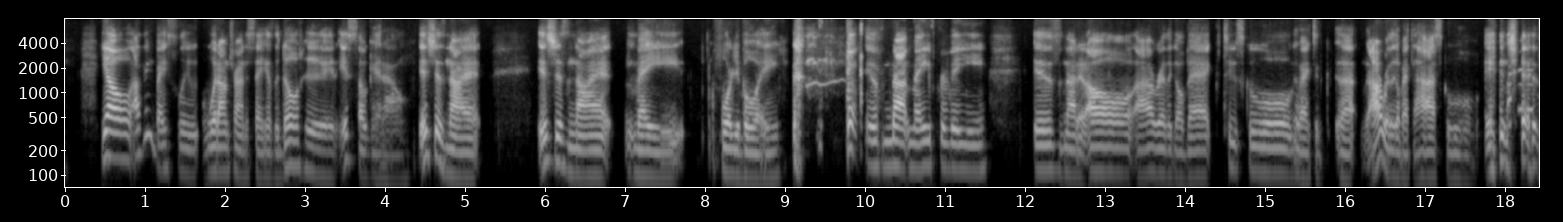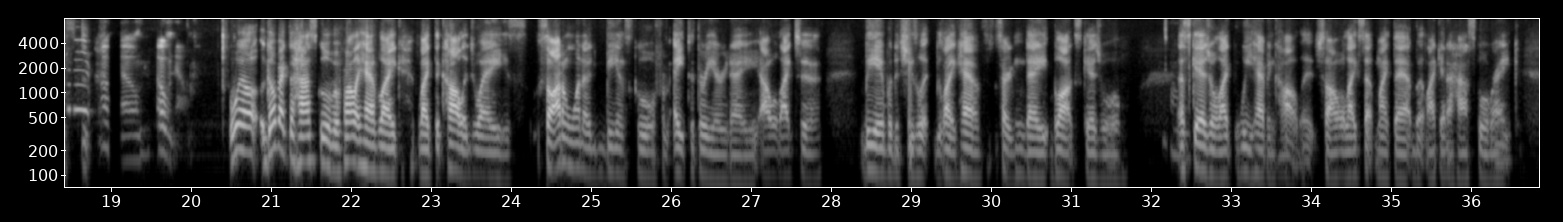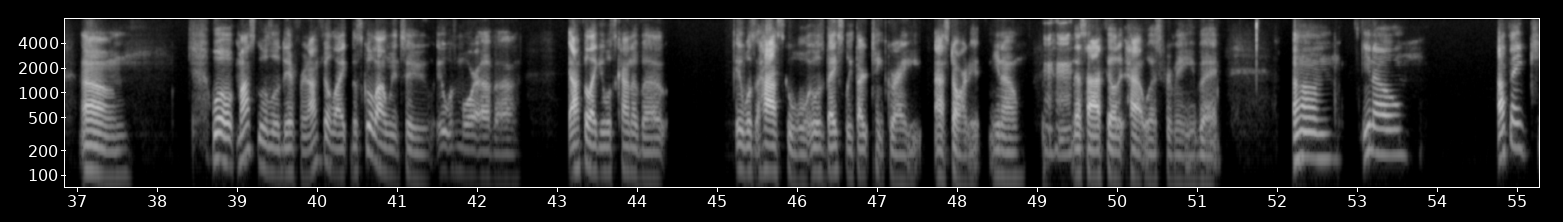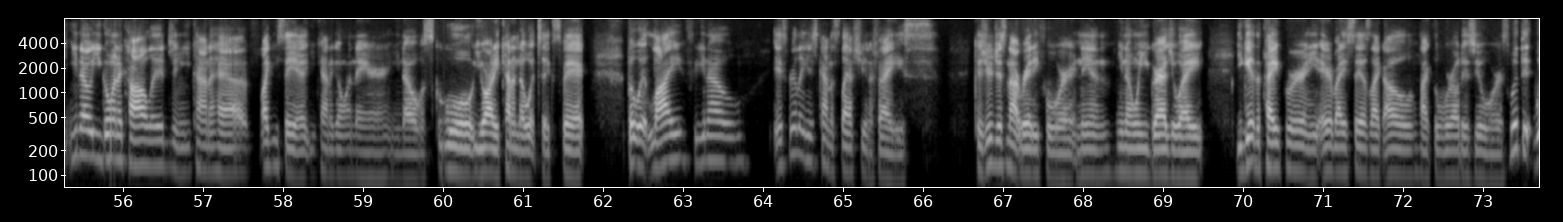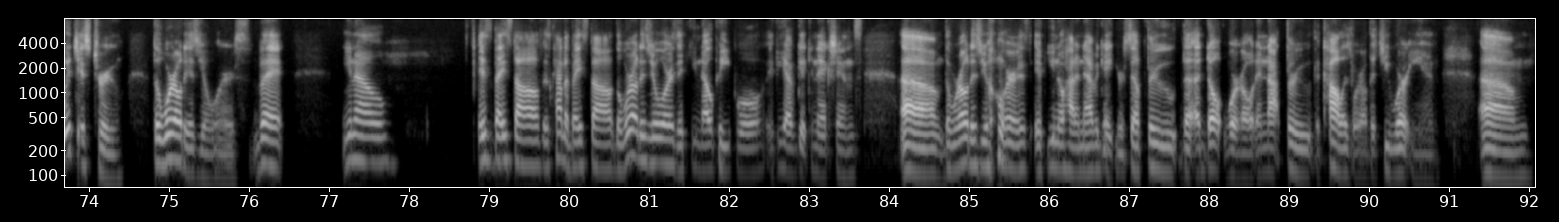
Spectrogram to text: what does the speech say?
Yo, I think basically what I'm trying to say is adulthood is so ghetto. It's just not. It's just not made for your boy. it's not made for me. It's not at all. I'd rather go back to school, go back to. Uh, I'd rather go back to high school and just. oh no! Oh no! Well, go back to high school, but probably have like like the college ways. So I don't want to be in school from eight to three every day. I would like to be able to choose what like have certain day block schedule, a schedule like we have in college. So I would like something like that, but like at a high school rank. Um, well, my school a little different. I feel like the school I went to, it was more of a. I feel like it was kind of a. It was a high school. It was basically 13th grade. I started, you know. Mhm. That's how I felt it how it was for me. But um, you know, I think, you know, you go into college and you kind of have, like you said, you kind of go in there, you know, with school, you already kind of know what to expect. But with life, you know, it's really just kind of slaps you in the face because you're just not ready for it. And then, you know, when you graduate, you get the paper and everybody says like, "Oh, like the world is yours," which which is true. The world is yours, but you know, it's based off. It's kind of based off. The world is yours if you know people, if you have good connections. Um, the world is yours if you know how to navigate yourself through the adult world and not through the college world that you were in. Um,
